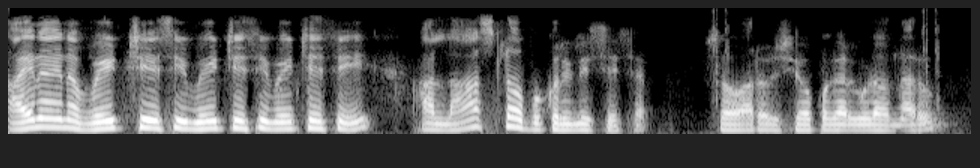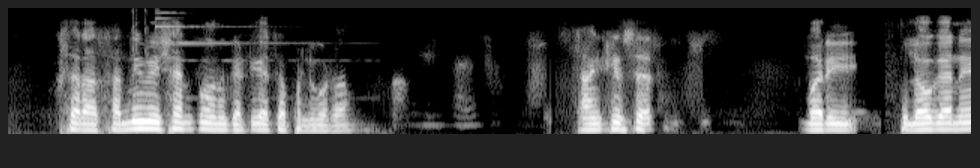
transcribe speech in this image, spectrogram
ఆయన ఆయన వెయిట్ చేసి వెయిట్ చేసి వెయిట్ చేసి ఆ లాస్ట్లో ఆ బుక్ రిలీజ్ చేశారు. సో ఆ రోజు శివప్ప గారు కూడా ఉన్నారు. ఒకసారి ఆ సన్నివేశానికి మనం గట్టిగా చెప్పండి కూడా. థ్యాంక్ యూ సార్ మరి పిలవగానే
